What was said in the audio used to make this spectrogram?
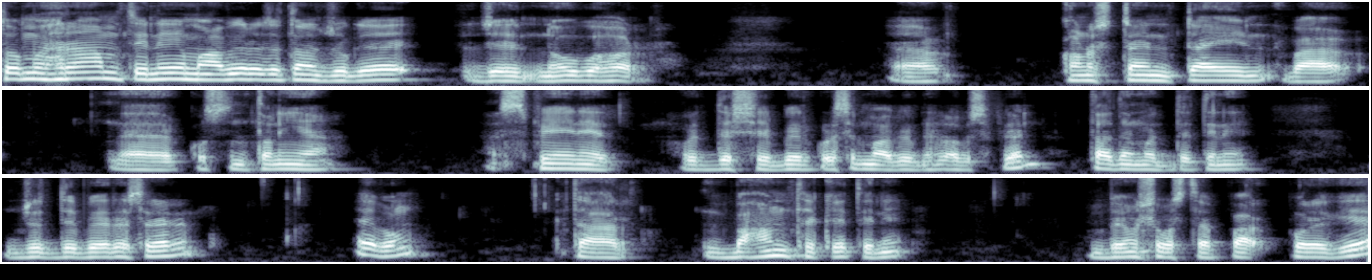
তো মেহরাম, তিনি মাবির রচনার যুগে যে নৌবহর কনস্ট্যান্টাইন বা কুস্তন্তনিয়া, স্পেনের উদ্দেশ্যে বের করেছেন মাবিব সুফিয়ান। তাদের মধ্যে তিনি যুদ্ধে বের হয়েছিলেন এবং তার বাহন থেকে তিনি বেমস অবস্থায় পড়ে গিয়ে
